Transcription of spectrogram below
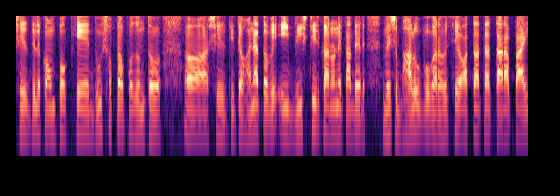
সেচ দিলে কমপক্ষে দুই সপ্তাহ পর্যন্ত সেচ দিতে হয় না। তবে এই বৃষ্টির কারণে তাদের বেশ ভালো উপকার হয়েছে। অর্থাৎ তারা প্রায়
